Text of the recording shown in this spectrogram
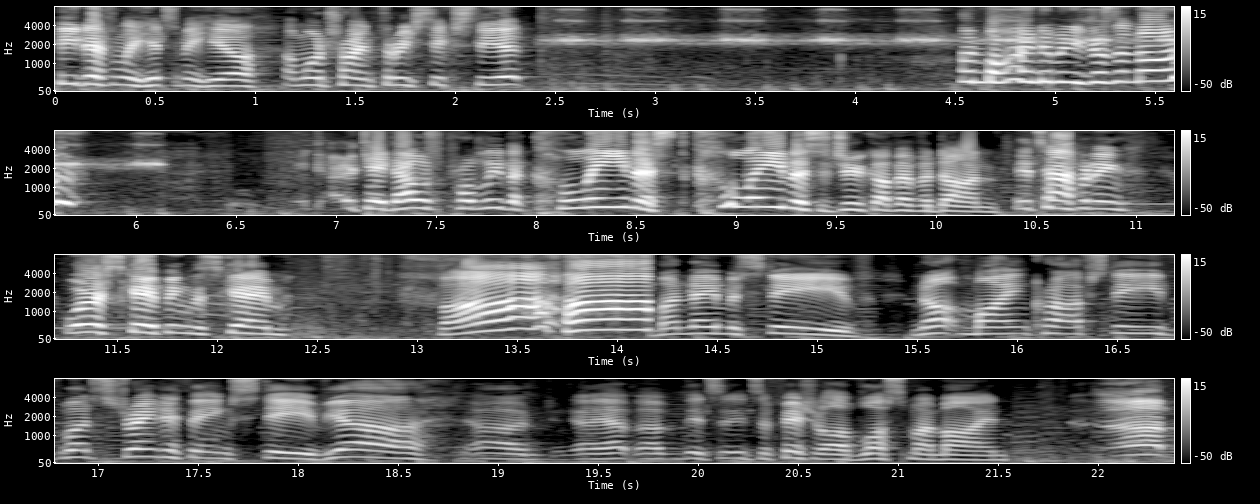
He definitely hits me here. I'm gonna try and 360 it. I'm behind him and he doesn't know. Okay, that was probably the cleanest, cleanest juke I've ever done. It's happening. We're escaping this game. My name is Steve. Not Minecraft Steve, but Stranger Things Steve. Yeah. Uh, uh, it's, it's official. I've lost my mind. Uh,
